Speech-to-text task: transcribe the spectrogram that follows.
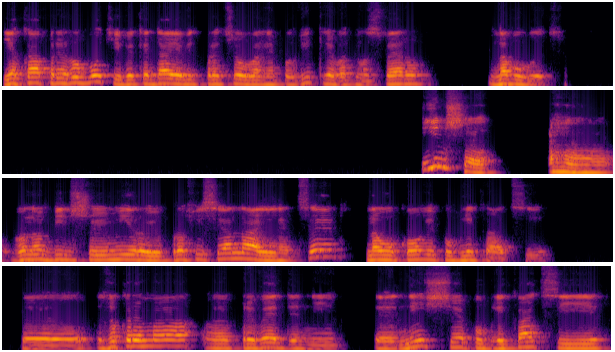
яка при роботі викидає відпрацьоване повітря в атмосферу на вулицю. Інше, воно більшою мірою професіональне, це наукові публікації. Е, Зокрема, е, приведені е, нижче публікації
